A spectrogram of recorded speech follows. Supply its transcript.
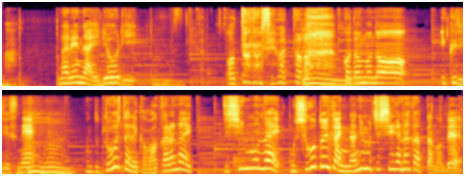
まあ、慣れない料理、うん、夫の世話と、うん、子供の育児ですね、うんうん、本当どうしたらいいかわからない。自信もない。もう仕事以外に何も自信がなかったので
